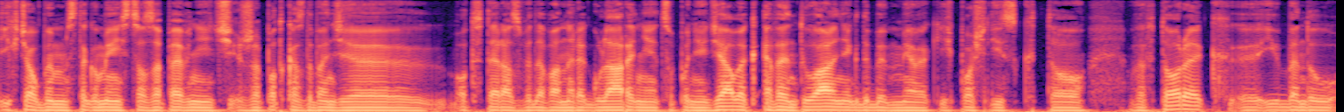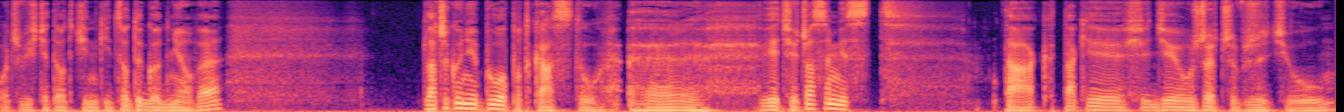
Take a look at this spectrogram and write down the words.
I chciałbym z tego miejsca zapewnić, że podcast będzie od teraz wydawany regularnie, co poniedziałek. Ewentualnie, gdybym miał jakiś poślizg, to we wtorek y, i będą oczywiście te odcinki cotygodniowe. Dlaczego nie było podcastu? E, wiecie, czasem jest tak, takie się dzieją rzeczy w życiu,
